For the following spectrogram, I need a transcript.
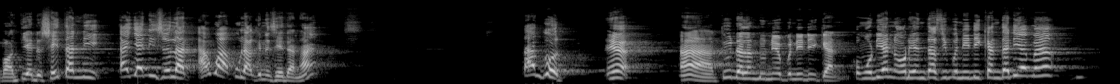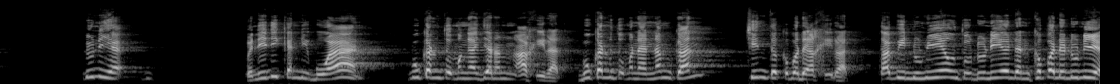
Berarti ada setan ni. Tak jadi solat. Awak pula kena setan. Ha? Takut. Ya. Ah, tu dalam dunia pendidikan. Kemudian orientasi pendidikan tadi apa? Dunia. Pendidikan dibuat bukan untuk mengajarkan akhirat, bukan untuk menanamkan cinta kepada akhirat, tapi dunia untuk dunia dan kepada dunia.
